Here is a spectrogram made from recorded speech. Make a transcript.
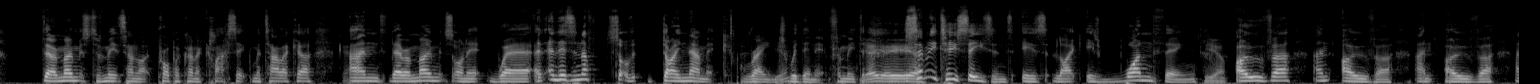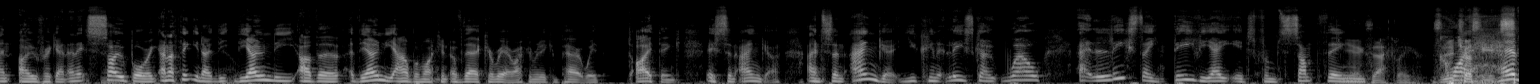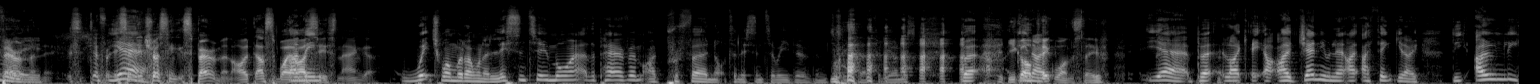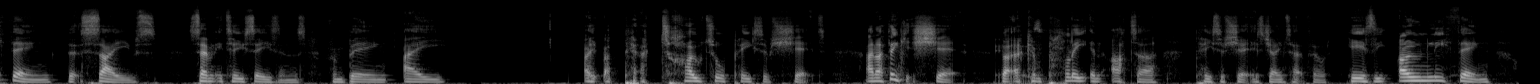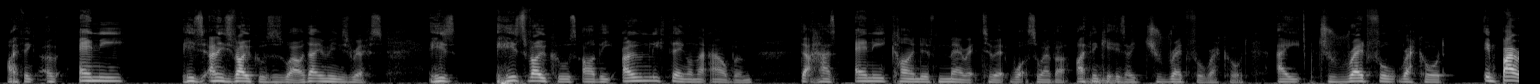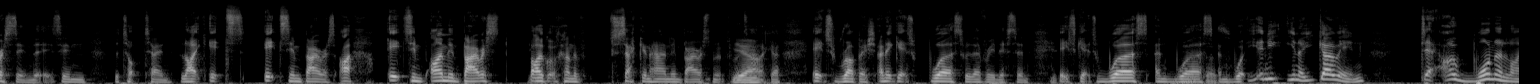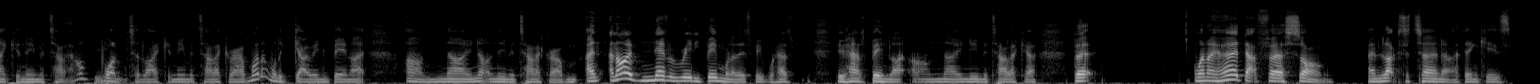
There are moments to me that sound like proper kind of classic Metallica, and there are moments on it where, and, and there's enough sort of dynamic range Yeah. within it for me to. Yeah, yeah, yeah, yeah. 72 seasons is like is one thing Yeah. over and over and over and over again and it's so boring and i think you know the, the only other the only album i can of their career i can really compare it with I think is St Anger, and St Anger, you can at least go, well, at least they deviated from something. Yeah, exactly. It's an interesting heavily. experiment. It's a different. It's an interesting experiment. I, that's the way I I, mean- see in anger. Which one would I want to listen to more out of the pair of them? I'd prefer not to listen to either of them, to be perfectly honest. But You got to know, pick one, Steve. Yeah, but like it- I genuinely, I, I think you know the only thing that saves seventy-two seasons from being a a, a a total piece of shit, and I think it's shit, but a complete and utter piece of shit is James Hetfield. He is the only thing I think of any his and his vocals as well. I don't even mean his riffs. His his vocals are the only thing on that album that has any kind of merit to it whatsoever. I think it hmm. is a dreadful record. A dreadful record. Embarrassing that it's in the top ten. Like it's it's embarrassed. I it's I'm embarrassed. I got kind of secondhand embarrassment from Yeah. Metallica. It's rubbish, and it gets worse with every listen. It gets worse and worse and worse. And you, you know, you go in. de- I want to like a new Metallica. I want to like a new Metallica album. I don't want to go in being like, oh no, not a new Metallica album. And and I've never really been one of those people who has who has been like, oh no, new Metallica. But when I heard that first song, and Lux Æterna, I think is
